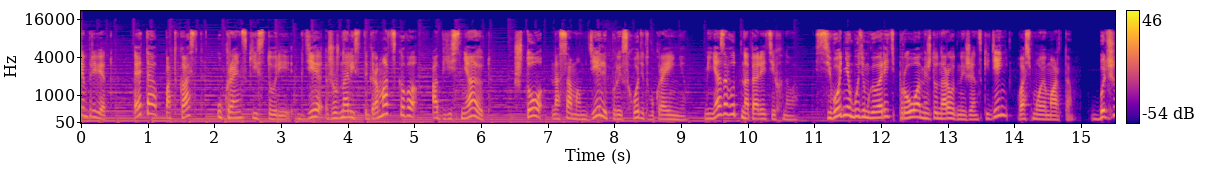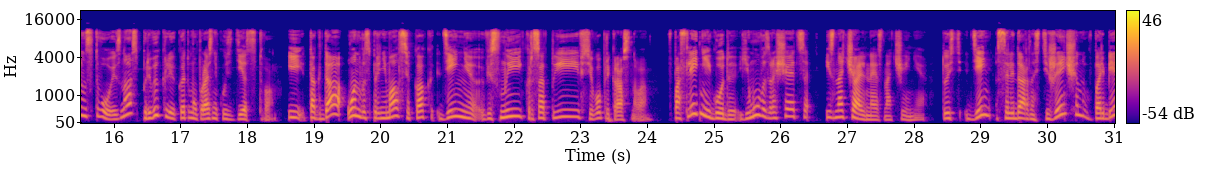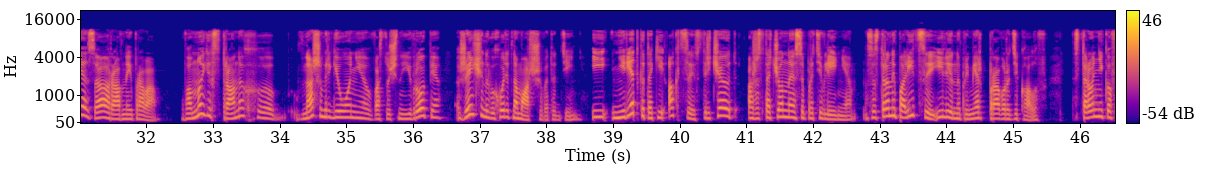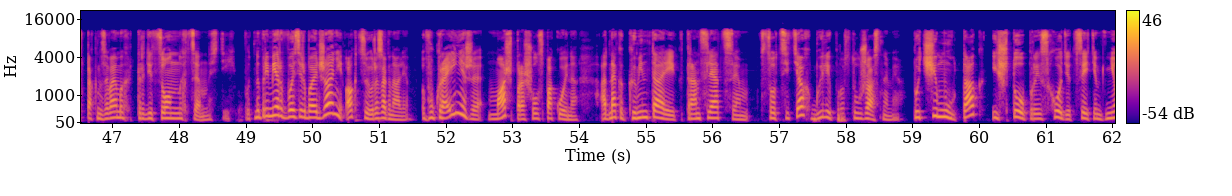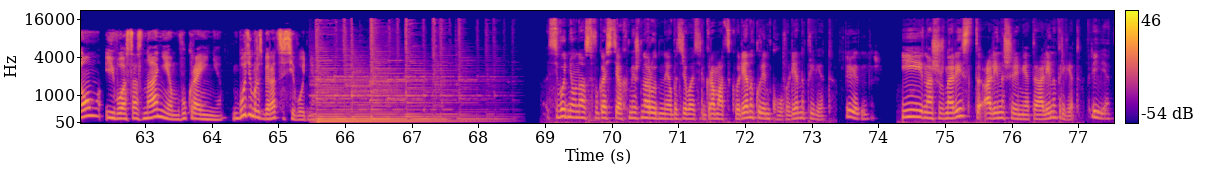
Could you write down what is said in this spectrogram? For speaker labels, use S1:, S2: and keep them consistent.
S1: Всем привет! Это подкаст «Украинские истории», где журналисты Громадского объясняют, что на самом деле происходит в Украине. Меня зовут Наталья Тихонова. Сегодня будем говорить про Международный женский день 8 марта. Большинство из нас привыкли к этому празднику с детства. И тогда он воспринимался как день весны, красоты, всего прекрасного. В последние годы ему возвращается изначальное значение – то есть День солидарности женщин в борьбе за равные права. Во многих странах, э, в нашем регионе, в Восточной Европе, женщины выходят на марши в этот день. И нередко такие акции встречают ожесточенное сопротивление со стороны полиции или, например, праворадикалов, сторонников так называемых традиционных ценностей. Вот, например, в Азербайджане акцию разогнали. В Украине же марш прошел спокойно, однако комментарии к трансляциям в соцсетях были просто ужасными. Почему так и что происходит с этим днем и его осознанием в Украине? Будем разбираться сегодня. Сегодня у нас в гостях международный обозреватель Громадского Лена Куренкова. Лена, привет.
S2: Привет, Наташа.
S1: И наш журналист Алина Шеремета. Алина, привет.
S2: Привет.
